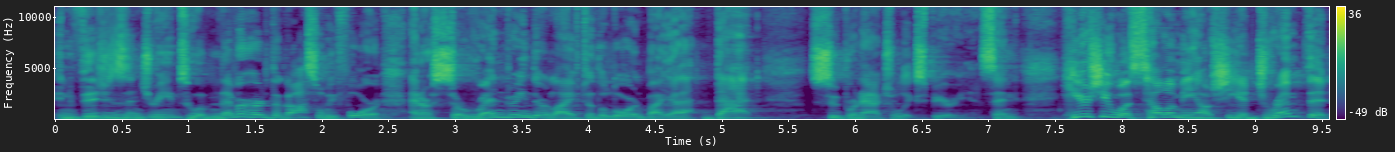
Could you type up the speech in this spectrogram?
in visions and dreams who have never heard the gospel before and are surrendering their life to the Lord by that supernatural experience. And here she was telling me how she had dreamt that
